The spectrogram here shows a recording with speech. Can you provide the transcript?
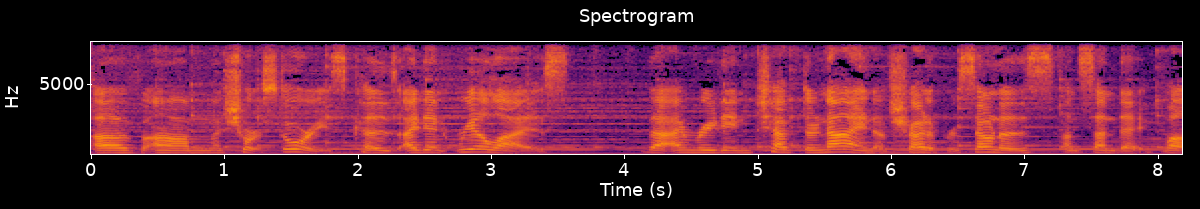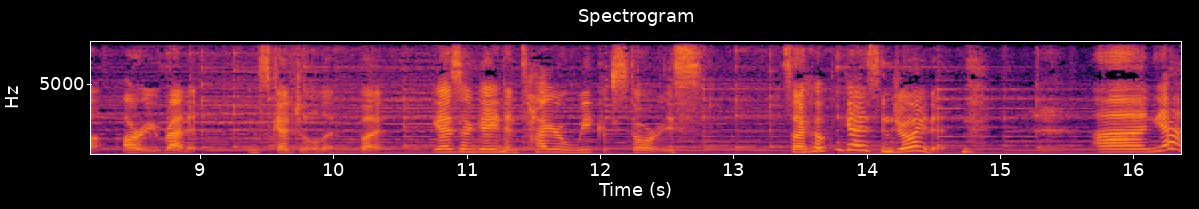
of um, short stories because I didn't realize that I'm reading chapter 9 of Shrouded Personas on Sunday. Well, I already read it and scheduled it, but you guys are getting an entire week of stories. So I hope you guys enjoyed it. And yeah,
